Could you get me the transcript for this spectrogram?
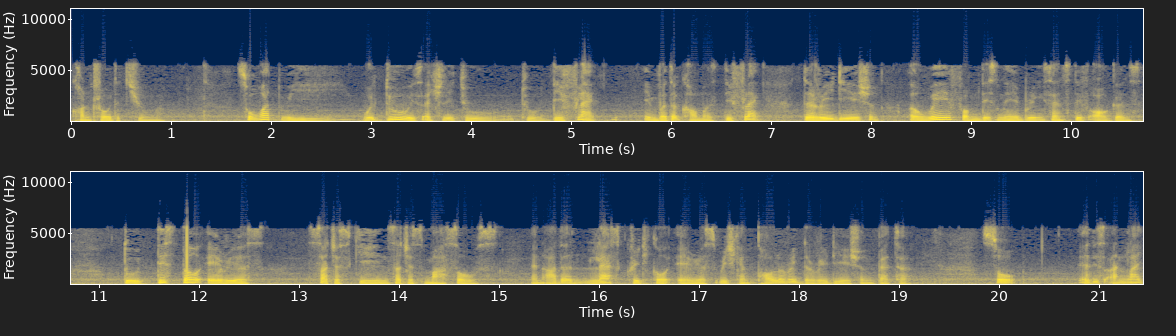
control the tumor. So what we would do is actually to, to deflect, inverted commas, deflect the radiation away from these neighboring sensitive organs to distal areas such as skin, such as muscles, and other less critical areas which can tolerate the radiation better. So it is unlike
